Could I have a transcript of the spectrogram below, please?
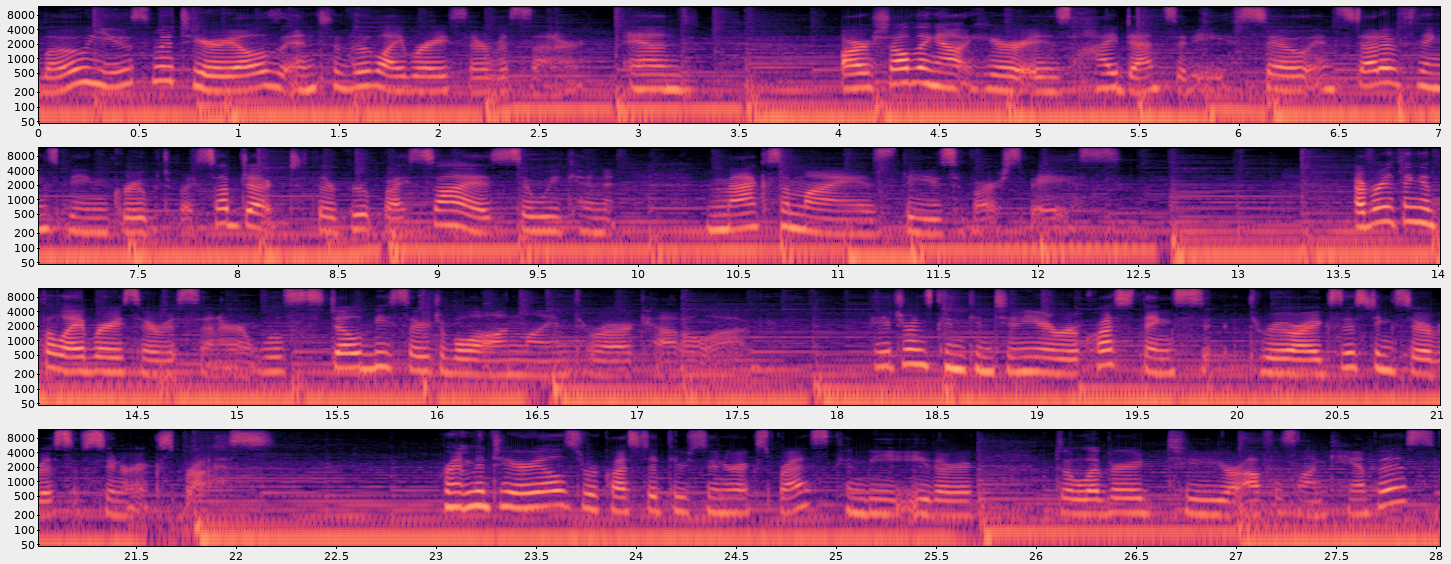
low-use materials into the Library Service Center. And our shelving out here is high density, so instead of things being grouped by subject, they're grouped by size so we can maximize the use of our space. Everything at the Library Service Center will still be searchable online through our catalog. Patrons can continue to request things through our existing service of Sooner Express. Print materials requested through Sooner Express can be either delivered to your office on campus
